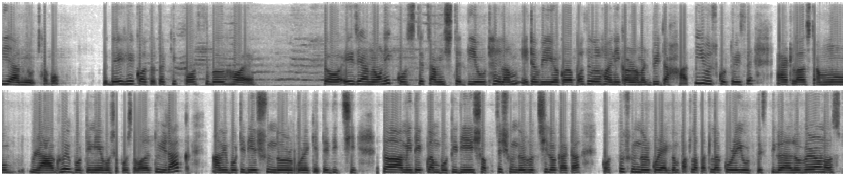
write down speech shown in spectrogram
দিয়ে আমি উঠাবো। তো দেখি কতটা কি পসিবল হয়। তো এই যে আমি অনেক কষ্টে চামিচটা দিয়ে উঠাইলাম, এটা ভিডিও করা পসিবল হয়নি কারণ আমার দুইটা হাতই ইউজ করতে হয়েছে অ্যাট লাস্ট আম্মু রাগ হয়ে বটি নিয়ে বসে পড়ছে, বলে, তুই রাখ আমি বটি দিয়ে সুন্দর করে কেটে দিচ্ছি। তো আমি দেখলাম বটি দিয়েই সবচেয়ে সুন্দর হচ্ছিল কাটা। কত সুন্দর করে একদম পাতলা পাতলা করেই উঠতেছিল, অ্যালোভেরাও নষ্ট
